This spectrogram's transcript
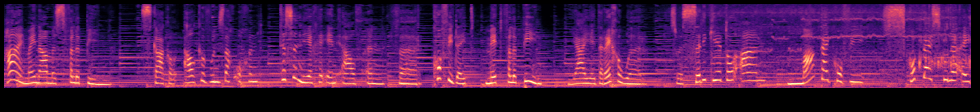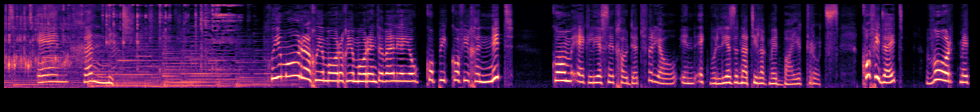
Hi, my naam is Filippine. Skakel elke woensdagoggend tussen 9 en 11 in vir Coffee Date met Filippine. Ja, jy het reg gehoor. So sit die ketel aan, maak jou koffie, skop jou skoene uit en geniet. Goeiemôre, goeiemôre, goeiemôre en terwyl jy jou koppie koffie geniet, kom ek lees net gou dit vir jou en ek wil lees dit natuurlik met baie trots. Coffee Date word met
